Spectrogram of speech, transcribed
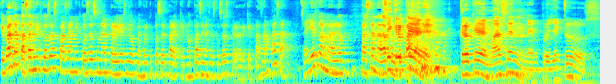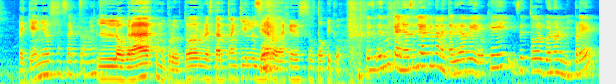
que van a pasar mil cosas, pasan mil cosas, una pre es lo mejor que puede ser para que no pasen esas cosas, pero de que pasan, pasan. O sea, y es normal, no pasa nada. Sí, creo que, creo que más en, en proyectos pequeños. Exactamente. Lograr como productor estar tranquilo el día de rodaje es utópico. Es, es muy cañón. Se llega con una mentalidad de, ok, hice todo lo bueno en mi pre.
